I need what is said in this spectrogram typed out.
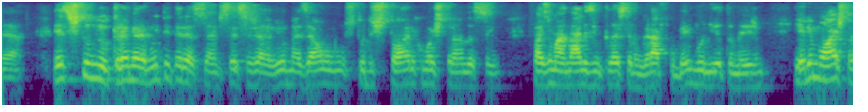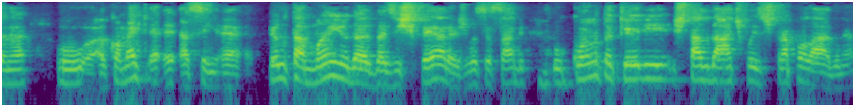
É. Esse estudo do Kramer é muito interessante, não sei se você já viu, mas é um estudo histórico mostrando assim faz uma análise em cluster, um gráfico bem bonito mesmo. E ele mostra, né, o, como é que, é, é, assim, é, pelo tamanho da, das esferas, você sabe o quanto aquele estado da arte foi extrapolado, né?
